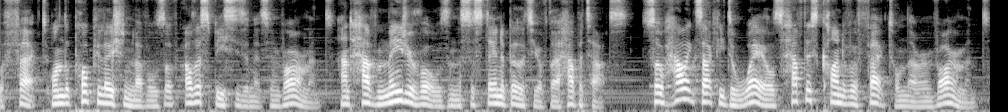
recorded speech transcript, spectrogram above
effect on the population levels of other species in its environment, and have major roles in the sustainability of their habitats. So how exactly do whales have this kind of effect on their environment?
